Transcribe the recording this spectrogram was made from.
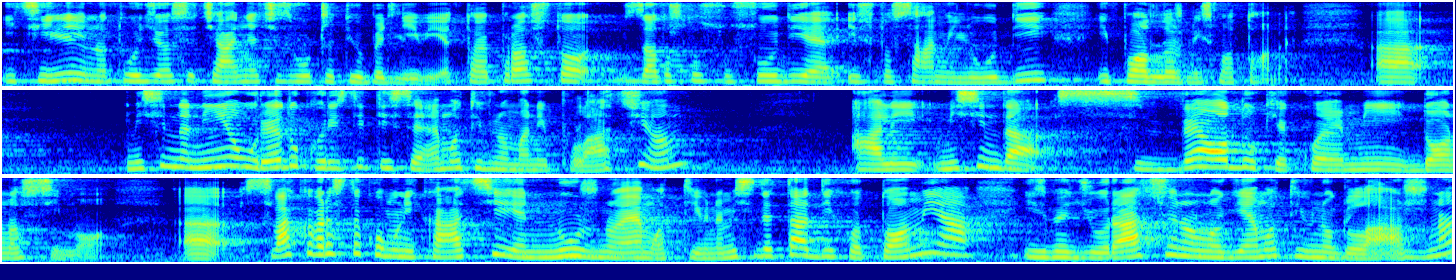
i ciljaju na tuđe osjećanja će zvučati ubedljivije. To je prosto zato što su sudije isto sami ljudi i podložni smo tome. A, mislim da nije u redu koristiti se emotivnom manipulacijom, ali mislim da sve odluke koje mi donosimo, svaka vrsta komunikacije je nužno emotivna. Mislim da je ta dihotomija između racionalnog i emotivnog lažna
